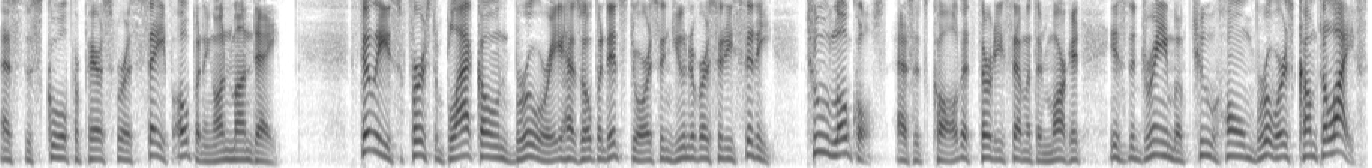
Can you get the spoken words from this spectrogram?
as the school prepares for a safe opening on Monday. Philly's first black owned brewery has opened its doors in University City. Two Locals, as it's called, at 37th and Market, is the dream of two home brewers come to life.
